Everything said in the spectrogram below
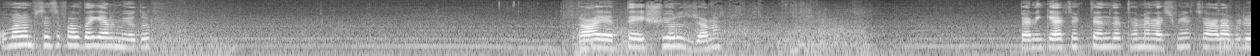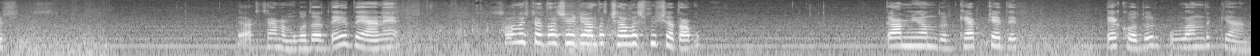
Umarım sesi fazla gelmiyordur. Gayet de eşiyoruz canım. Beni gerçekten de temelleşmeye çağırabilirsiniz. Yok canım bu kadar değil de yani sonuçta taş ocağında çalışmış adam. Kamyondur, kepçedir, bekodur kullandık yani.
